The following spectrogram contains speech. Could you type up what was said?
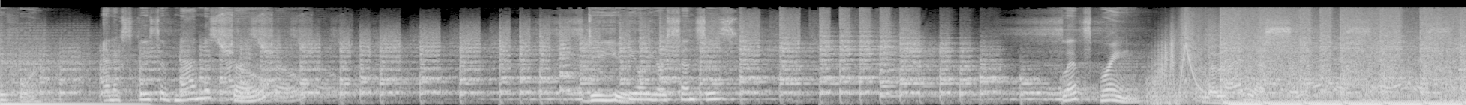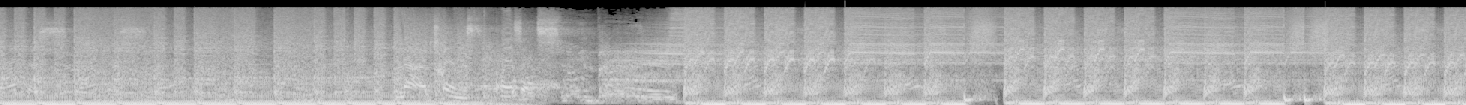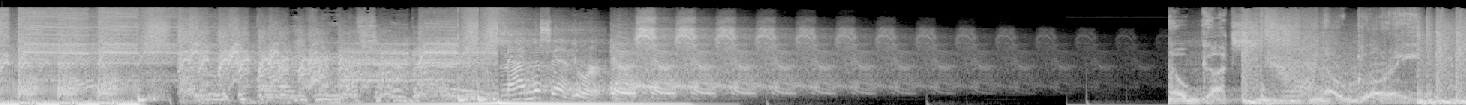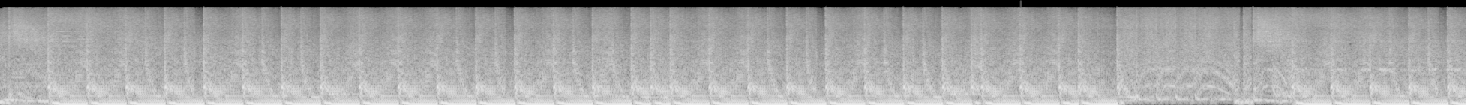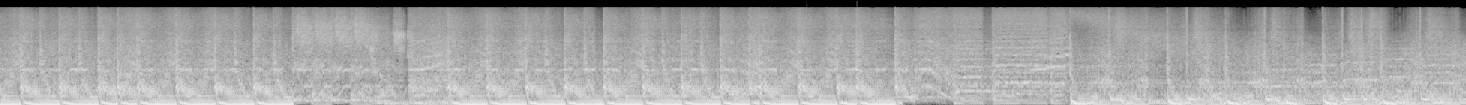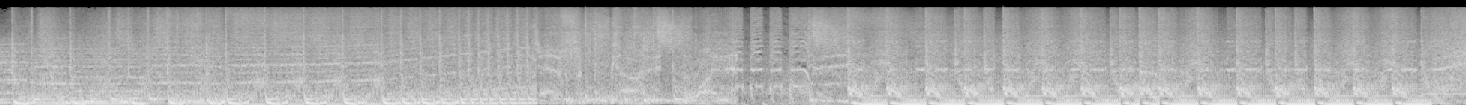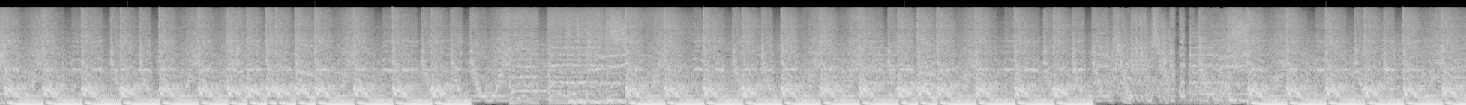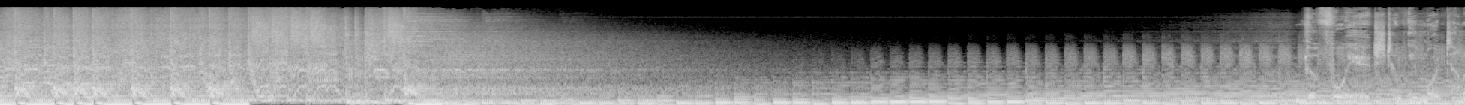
ready for an exclusive Madness show? Do you feel your senses? Let's bring the madness. Presence. Madness in your ears.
